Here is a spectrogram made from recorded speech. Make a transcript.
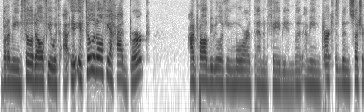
but I mean Philadelphia with if Philadelphia had Burke, I'd probably be looking more at them and Fabian. But I mean Burke has been such a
